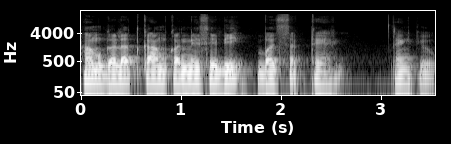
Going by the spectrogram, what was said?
हम गलत काम करने से भी बच सकते हैं। Thank you.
